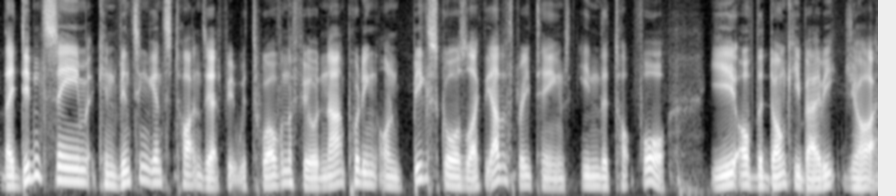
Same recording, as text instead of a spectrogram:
they didn't seem convincing against Titans outfit with 12 on the field and aren't putting on big scores like the other three teams in the top four. Year of the donkey, baby. Jai.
